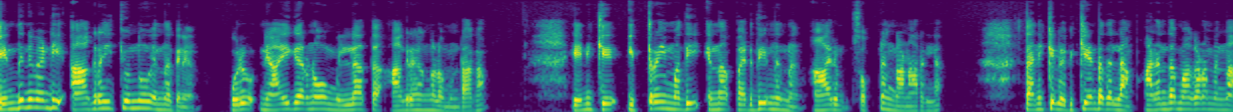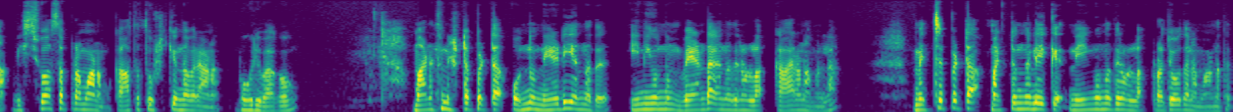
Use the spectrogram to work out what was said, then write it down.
എന്തിനു വേണ്ടി ആഗ്രഹിക്കുന്നു എന്നതിന് ഒരു ന്യായീകരണവുമില്ലാത്ത ആഗ്രഹങ്ങളും ഉണ്ടാകാം. എനിക്ക് ഇത്രയും മതി എന്ന പരിധിയിൽ നിന്ന് ആരും സ്വപ്നം കാണാറില്ല. തനിക്ക് ലഭിക്കേണ്ടതെല്ലാം അനന്തമാകണമെന്ന വിശ്വാസ പ്രമാണം കാത്തു സൂക്ഷിക്കുന്നവരാണ് ഭൂരിഭാഗവും. മനസ്സിനിഷ്ടപ്പെട്ട ഒന്ന് നേടി എന്നത് ഇനിയൊന്നും വേണ്ട എന്നതിനുള്ള കാരണമല്ല. മെച്ചപ്പെട്ട മറ്റൊന്നിലേക്ക് നീങ്ങുന്നതിനുള്ള പ്രചോദനമാണത്.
